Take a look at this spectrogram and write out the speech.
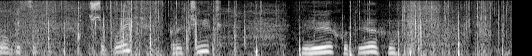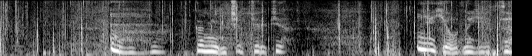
робиться. Шипить, кричить. Тихо, тихо. Камінчик тільки. Ні, є одне яйце.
